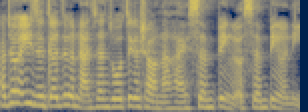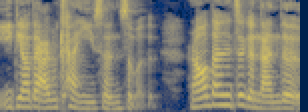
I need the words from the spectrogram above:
他就一直跟这个男生说，这个小男孩生病了，生病了，你一定要带他去看医生什么的。然后，但是这个男的，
